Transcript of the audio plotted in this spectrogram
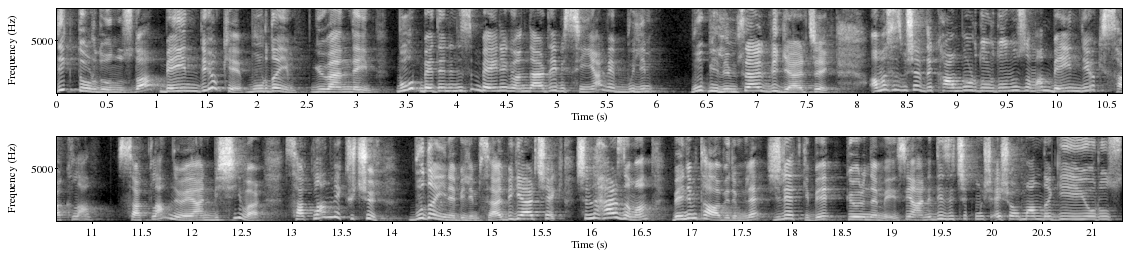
dik durduğunuzda beyin diyor ki buradayım, güvendeyim. Bu bedeninizin beyne gönderdiği bir sinyal ve bilim, bu bilimsel bir gerçek. Ama siz bir şeyde kambur durduğunuz zaman beyin diyor ki saklan. Saklan diyor yani bir şey var. Saklan ve küçül. Bu da yine bilimsel bir gerçek. Şimdi her zaman benim tabirimle jilet gibi görünemeyiz. Yani dizi çıkmış eşofmanda giyiyoruz.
